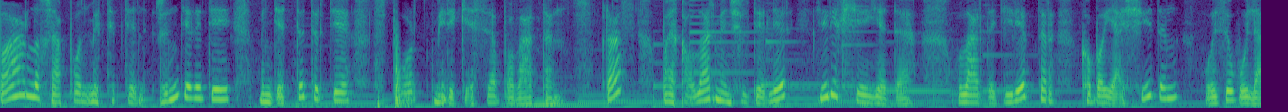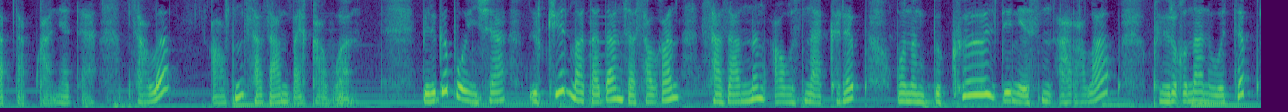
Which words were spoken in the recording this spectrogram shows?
барлық жапон мектептеріндегідей міндетті түрде спорт мерекесі болатын. Рас байқаулар мен жүлделер ерекше еді. Оларды директор кобаяшидің өзі ойлап тапқан еді. Мысалы алтын сазан байқауы. Белгі бойынша үлкен матадан жасалған сазанның аузына кіріп оның бүкіл денесін аралап құйрығынан өтіп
